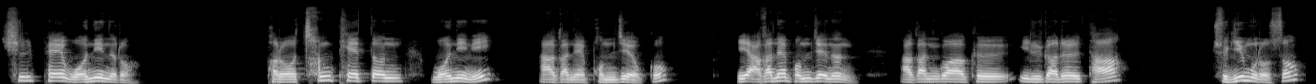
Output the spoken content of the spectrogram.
실패 원인으로 바로 참패했던 원인이 아간의 범죄였고 이 아간의 범죄는 아간과 그 일가를 다 죽임으로써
